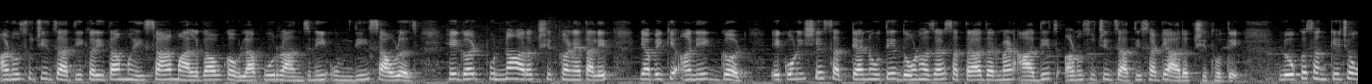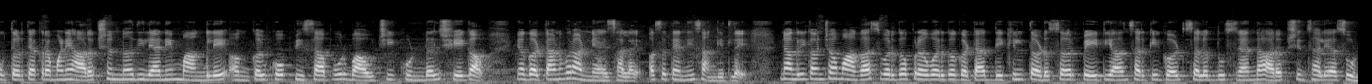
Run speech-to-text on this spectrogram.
अनुसूचित जातीकरिता म्हैसाळ मालगाव कौलापूर रांजणी उमदी सावळज हे गट पुन्हा आरक्षित करण्यात आलेत. यापैकी अनेक गट एकोणीसशे सत्त्याण्णव ते दोन हजार सतरा दरम्यान आधीच अनुसूचित जातीसाठी आरक्षित होते. लोकसंख्येच्या उतरत्या क्रमाने आरक्षण न दिल्याने मांगले अंकलखोप पिसापूर बावची कुंडल शेगाव या गटांवर अन्याय झालाय असं त्यांनी सांगितलंय. नागरिकांच्या मागासवर्ग प्रवर्ग गटात देखील तडसर पेट यांसारखे गट सलग दुसऱ्यांदा आरक्षित झाले असून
